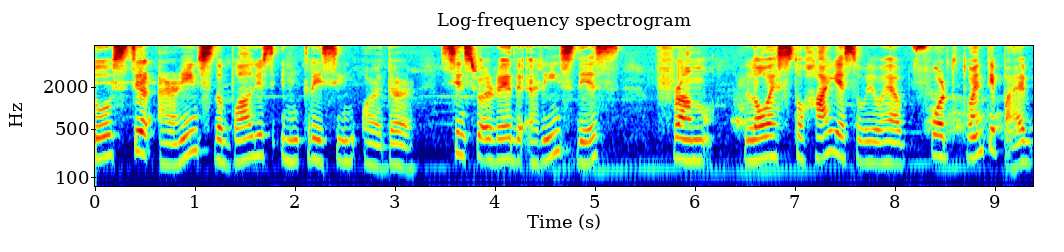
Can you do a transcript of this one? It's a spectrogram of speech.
to still arrange the values in increasing order. Since we already arranged this from lowest to highest, we will have 4 to 25,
